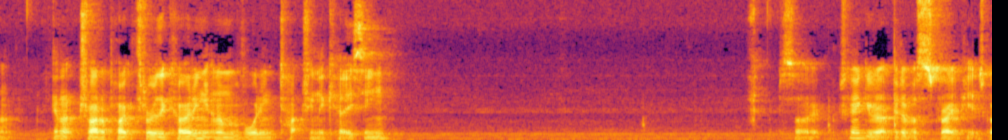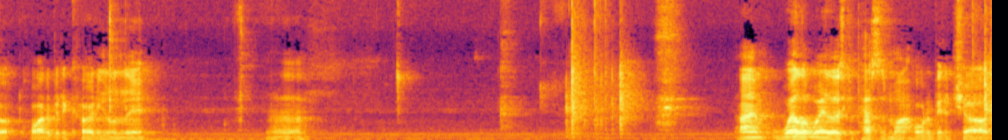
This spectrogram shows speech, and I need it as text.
I'm gonna try to poke through the coating and I'm avoiding touching the casing. So I'm just gonna give it a bit of a scrape here. It's got quite a bit of coating on there. Uh, I'm well aware those capacitors might hold a bit of charge.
